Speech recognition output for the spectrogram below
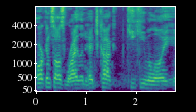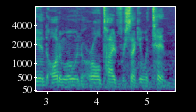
Arkansas's Ryland Hedgecock, Kiki Malloy, and Autumn Owen are all tied for second with 10.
